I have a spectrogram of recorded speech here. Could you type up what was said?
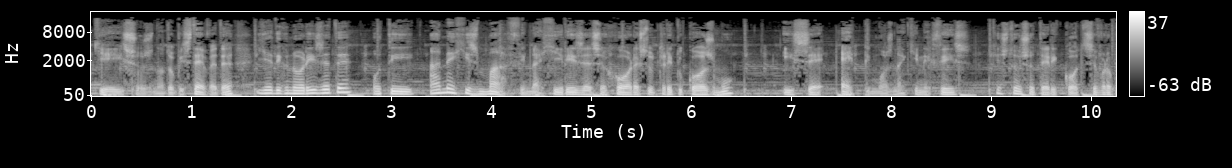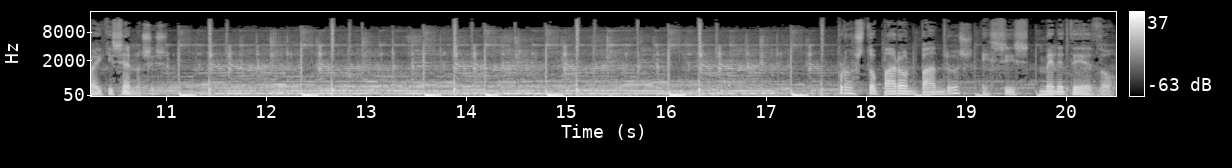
Και ίσως να το πιστεύετε, γιατί γνωρίζετε ότι αν έχεις μάθει να χειρίζεσαι χώρες του τρίτου κόσμου, είσαι έτοιμος να κινηθείς και στο εσωτερικό της Ευρωπαϊκής Ένωσης. Προς το παρόν πάντως, εσείς μένετε εδώ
